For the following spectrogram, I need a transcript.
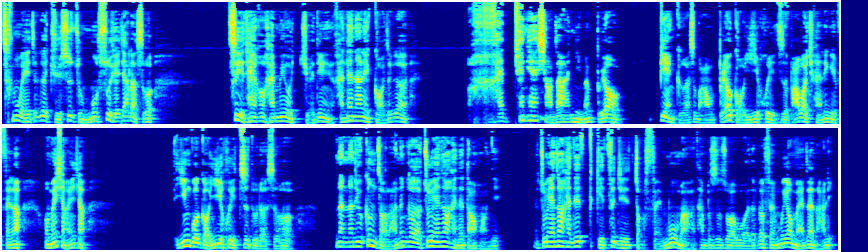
称为这个举世瞩目数学家的时候，慈禧太后还没有决定，还在那里搞这个，还天天想着你们不要变革是吧？不要搞议会制，把我权力给分了。我们想一想，英国搞议会制度的时候，那那就更早了。那个朱元璋还在当皇帝，朱元璋还在给自己找坟墓嘛。他不是说我这个坟墓要埋在哪里？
